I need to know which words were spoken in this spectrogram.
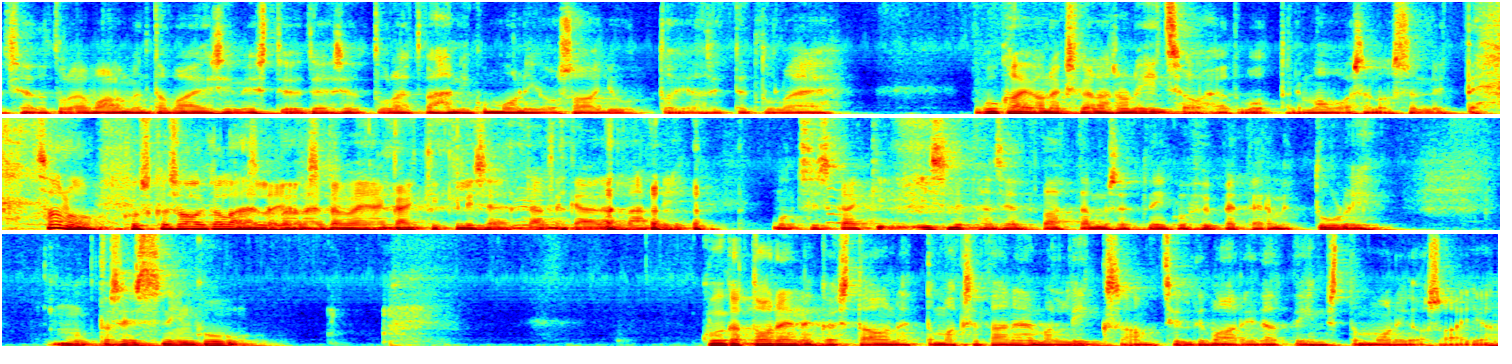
sieltä tulee valmentavaa esimiestyötä ja sieltä tulee vähän niin kuin moniosaajuutta ja sitten tulee Kuka ei onneksi vielä sellainen itseohjautuvuutta, niin mä voin sanoa sen nyt. Sano, koska se on aika lähellä. Koska näitä meidän kaikki kliseet täältä käydä läpi. Mutta siis kaikki ismithän sieltä tämmöiset niin hypetermit tuli. Mutta siis niin kuin, kuinka todennäköistä on, että maksetaan enemmän liksaa, mutta silti vaaditaan, että ihmiset on moniosaajia.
